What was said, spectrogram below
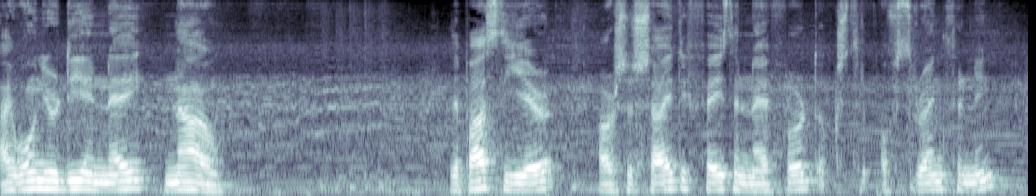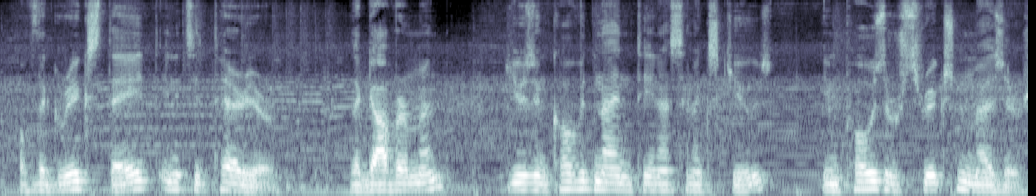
I want your DNA now. The past year, our society faced an effort of strengthening of the Greek state in its interior. The government, using COVID 19 as an excuse, imposed restriction measures,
